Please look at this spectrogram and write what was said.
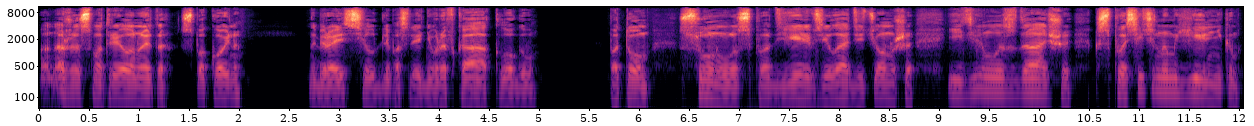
Она же смотрела на это спокойно, набирая сил для последнего рывка к логову. Потом сунулась под ель, взяла детеныша и двинулась дальше, к спасительным ельникам,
